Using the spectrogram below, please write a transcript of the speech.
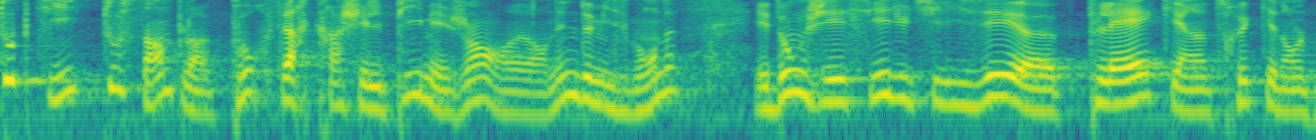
tout petit, tout simple, pour faire cracher le pi, mais genre en une demi-seconde. Et donc j'ai essayé d'utiliser Play, qui est un truc qui est dans le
